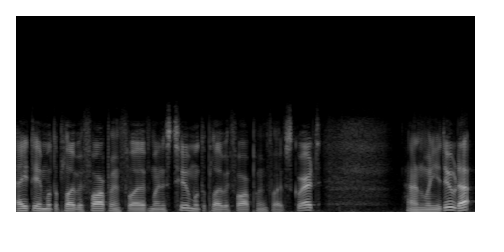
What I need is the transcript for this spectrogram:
18 multiplied by 4.5 minus 2 multiplied by 4.5 squared. And when you do that,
